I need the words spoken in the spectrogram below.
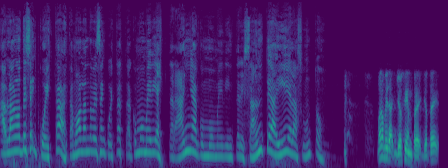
Háblanos de esa encuesta. Estamos hablando de esa encuesta. Está como media extraña, como media interesante ahí el asunto. Bueno, mira, yo siempre, yo te,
